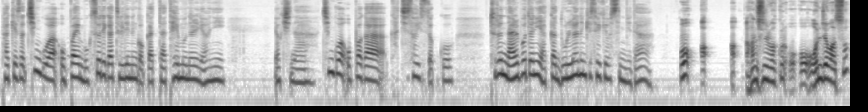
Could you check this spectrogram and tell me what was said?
밖에서 친구와 오빠의 목소리가 들리는 것 같아 대문을 여니 역시나 친구와 오빠가 같이 서 있었고 둘은 날 보더니 약간 놀라는 기색이었습니다. 어? 아, 아 한순이 왔군. 어, 어, 언제 왔어?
